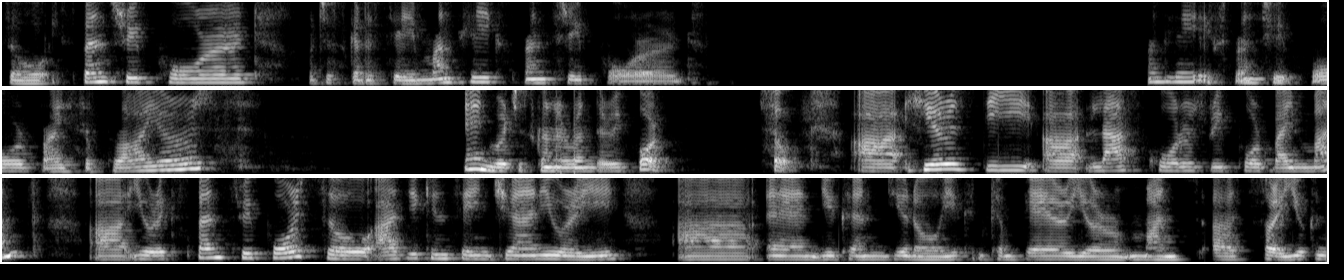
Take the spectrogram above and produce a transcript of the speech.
so expense report, we're just going to say monthly expense report. Monthly expense report by suppliers. And we're just going to run the report. So uh, here is the uh, last quarter's report by month, uh, your expense report. So as you can see in January, uh, and you can you know you can compare your months uh, sorry you can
